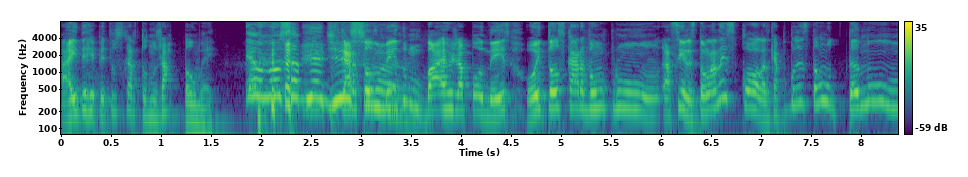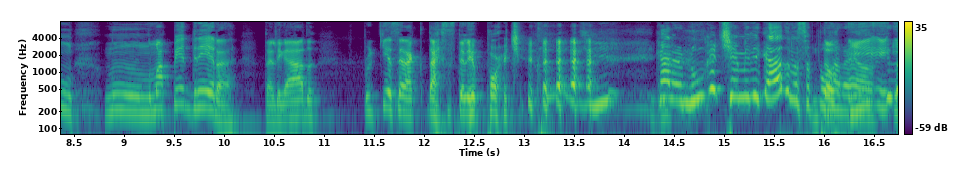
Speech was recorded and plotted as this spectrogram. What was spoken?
Aí de repente os caras estão no Japão, velho. Eu não sabia disso, Os caras estão no meio de um bairro japonês, ou então os caras vão pra um. Assim, eles estão lá na escola, daqui a pouco eles estão lutando num- num- numa pedreira, tá ligado? Por que será que dá esse teleporte? Cara, eu nunca tinha me ligado nessa porra, Então, né? e, e- e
